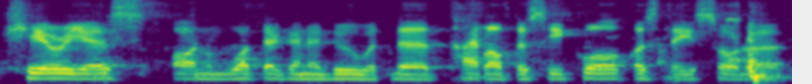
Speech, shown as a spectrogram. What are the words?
curious on what they're gonna do with the title of the sequel because they sort of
